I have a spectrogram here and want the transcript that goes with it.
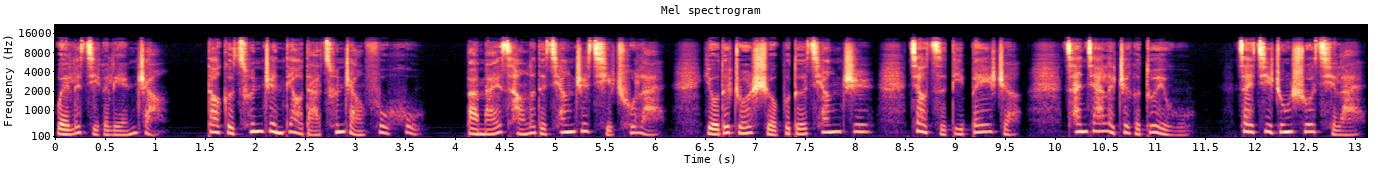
委了几个连长，到各村镇吊打村长富户。把埋藏了的枪支取出来，有的着舍不得枪支，叫子弟背着，参加了这个队伍。在记中说起来，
